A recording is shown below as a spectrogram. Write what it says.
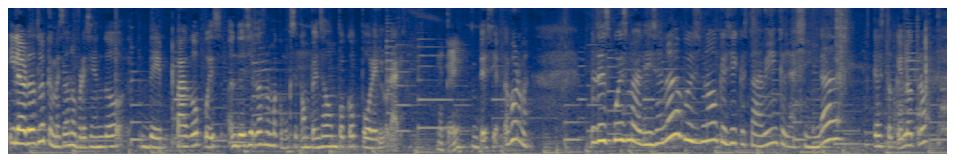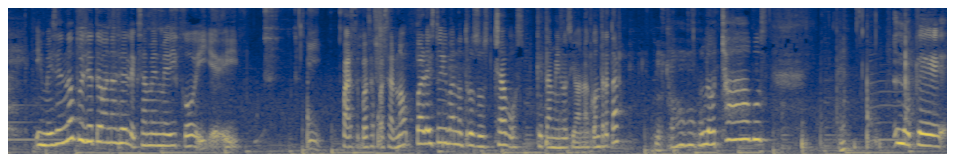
Y la verdad lo que me estaban ofreciendo de pago, pues de cierta forma como que se compensaba un poco por el horario, Ok. de cierta forma. Después me dicen, ah, pues no, que sí, que está bien, que la chingada, que esto, que el otro. Y me dicen, no, pues ya te van a hacer el examen médico y, y, y pasa, vas a pasar, ¿no? Para esto iban otros dos chavos que también los iban a contratar. Los chavos. Los chavos. Lo que,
